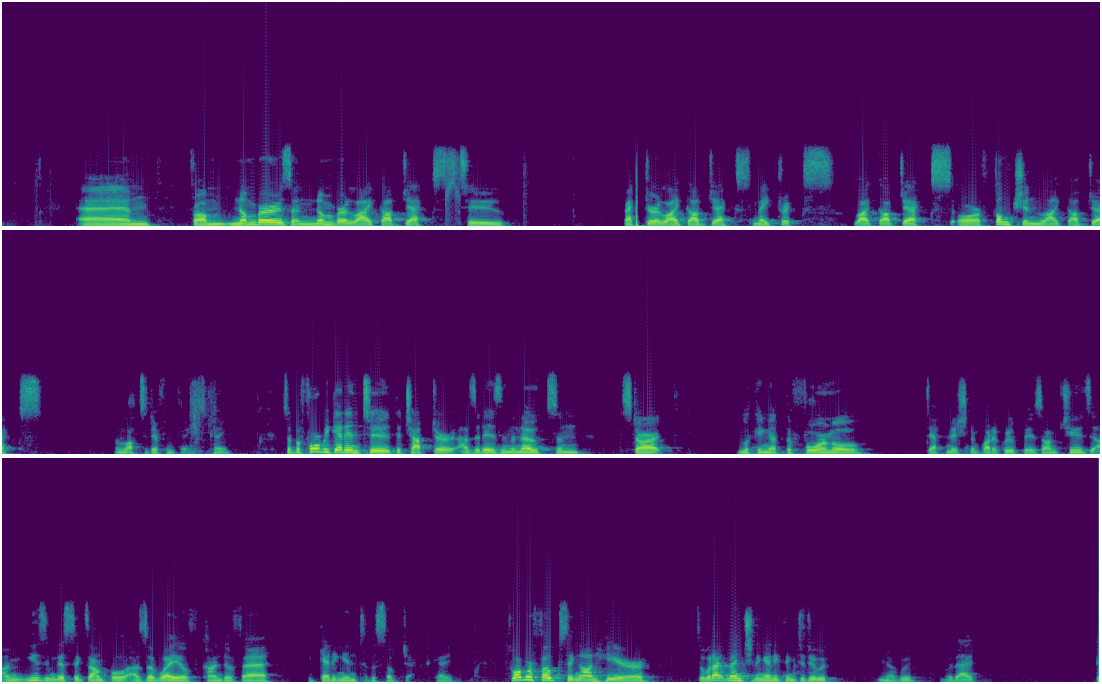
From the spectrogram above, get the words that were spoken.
um, from numbers and number-like objects to vector-like objects, matrix-like objects, or function-like objects, and lots of different things. Okay. So before we get into the chapter as it is in the notes and start looking at the formal definition of what a group is. I'm, choosing, I'm using this example as a way of kind of uh, getting into the subject. Okay, so what we're focusing on here, so without mentioning anything to do with, you know, with, without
